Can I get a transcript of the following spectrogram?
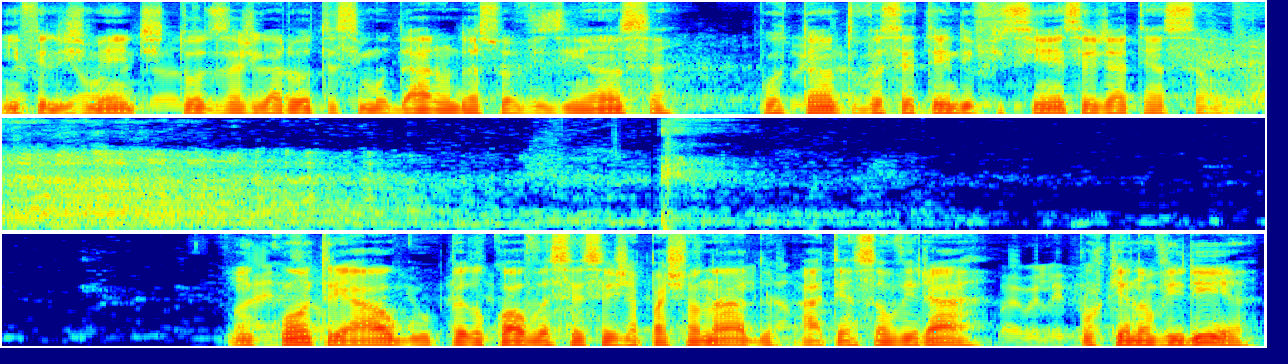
infelizmente, todas as garotas se mudaram da sua vizinhança, portanto, você tem deficiência de atenção. Encontre algo pelo qual você seja apaixonado, a atenção virá. Por que não viria?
